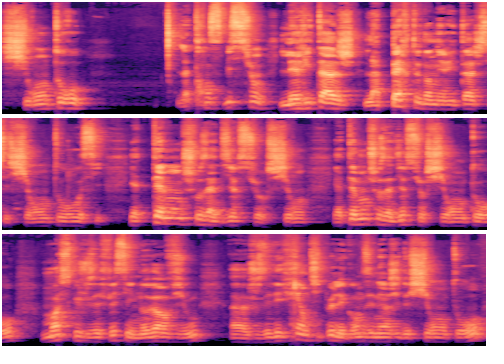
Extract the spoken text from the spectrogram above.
Chiron taureau. La transmission, l'héritage, la perte d'un héritage, c'est Chiron taureau aussi. Il y a tellement de choses à dire sur Chiron. Il y a tellement de choses à dire sur Chiron taureau. Moi, ce que je vous ai fait, c'est une overview. Euh, je vous ai décrit un petit peu les grandes énergies de Chiron taureau.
